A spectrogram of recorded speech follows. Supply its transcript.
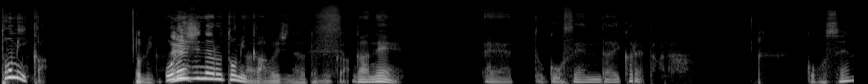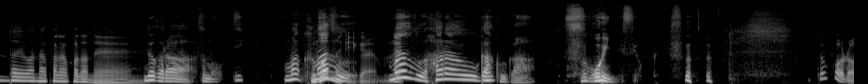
トミカトミカね。オリジナルトミカあオリジナルトミカ。がねえっ、と5000台からやったかな5000台はなかなかだね。だからそのいま配まずね。まず払う額がすごいんですよ だから、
